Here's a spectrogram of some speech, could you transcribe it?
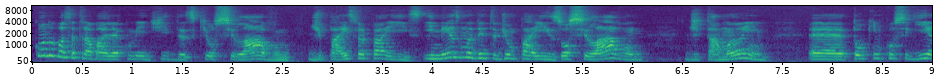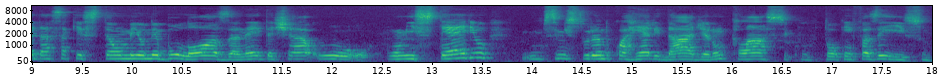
Quando você trabalha com medidas que oscilavam de país para país, e mesmo dentro de um país oscilavam de tamanho, é, Tolkien conseguia dar essa questão meio nebulosa, né, deixar o, o mistério se misturando com a realidade. Era um clássico Tolkien fazer isso.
